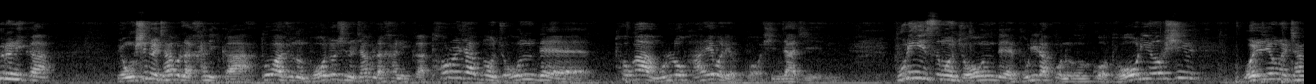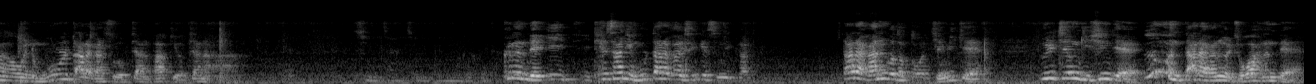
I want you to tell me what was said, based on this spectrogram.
그러니까 용신을 잡으려고 하니까 도와주는 보조신을 잡으려고 하니까 토를 잡으면 좋은데 토가 물로 화해버렸고 신자진 불이 있으면 좋은데 불이라고는 없고 돌이 없이 원령을 장악하고 있는 물을 따라갈 수 없잖아 밖에 없잖아. 그런데 이, 이 태산이 물 따라가게 생겼습니까? 따라가는 것도 또 재밌게 을정기신데 음은 따라가는 걸 좋아하는데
